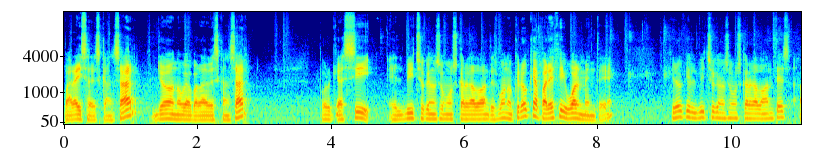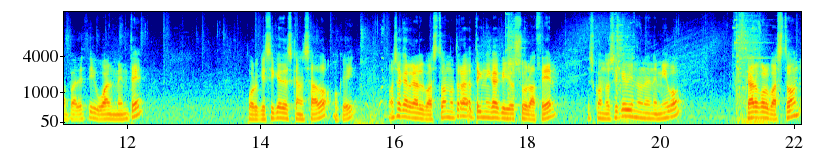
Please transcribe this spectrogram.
paráis a descansar. Yo no voy a parar a descansar. Porque así el bicho que nos hemos cargado antes... Bueno, creo que aparece igualmente, ¿eh? Creo que el bicho que nos hemos cargado antes aparece igualmente. Porque sí que he descansado, ok. Vamos a cargar el bastón. Otra técnica que yo suelo hacer es cuando sé que viene un enemigo, cargo el bastón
